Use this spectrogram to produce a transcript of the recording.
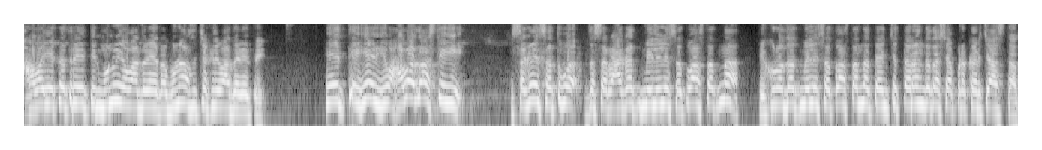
हवा एकत्र येतील म्हणून हे वादळ येतात म्हणून असं चक्रीवादळ येते. हे ते हे हवाच असते ही. सगळे सत्व जसं रागात मेलेले सत्व असतात ना हे क्रोधात मेलेले सत्व असतात ना त्यांचे तरंग अशा प्रकारचे असतात.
